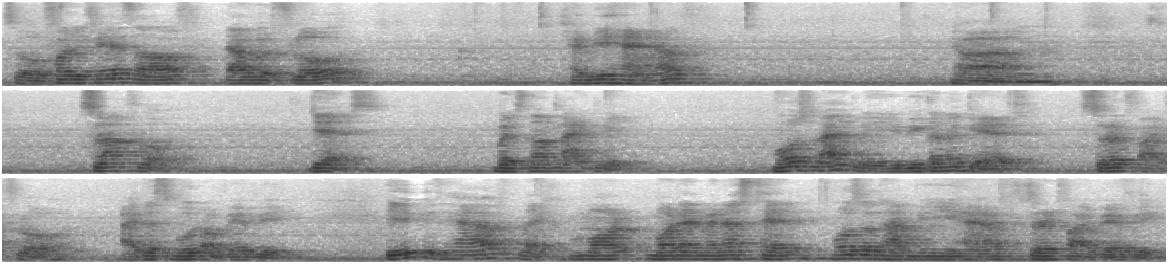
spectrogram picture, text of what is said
So for the case of double flow, can we have um, slug flow? Yes, but it's not likely. Most likely, we're gonna get stratified flow, either smooth or wavy. If it have like more, more than minus 10, most of the time we have stratified wavy,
